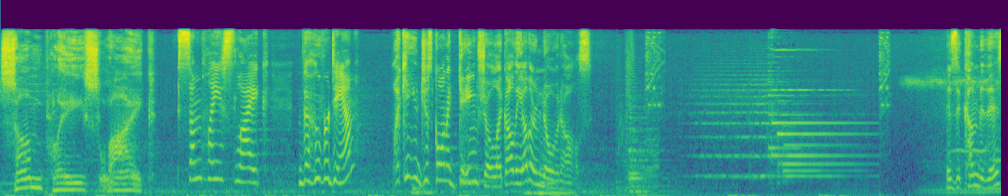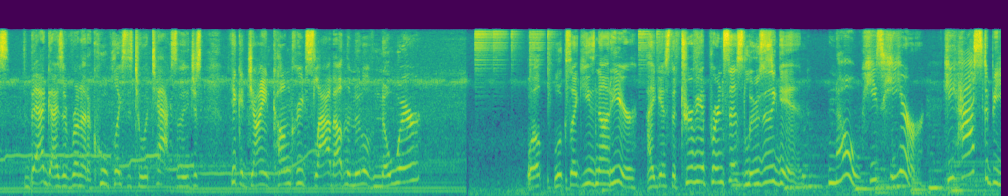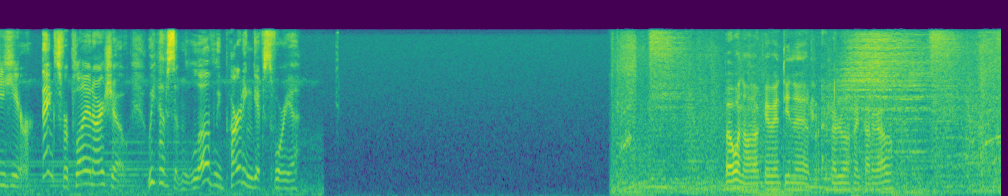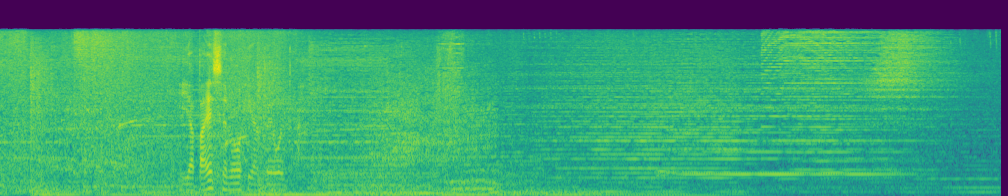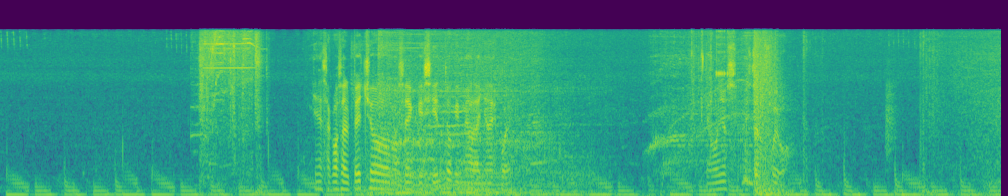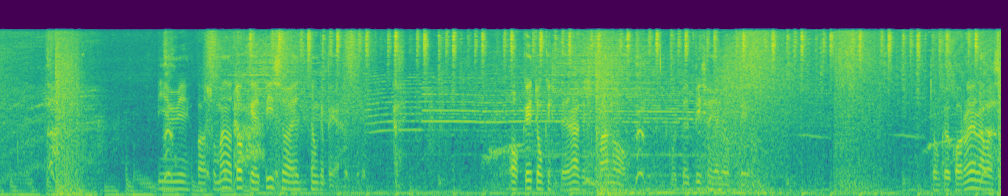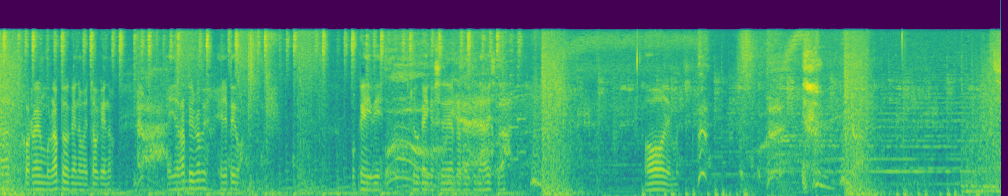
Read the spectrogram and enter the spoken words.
Some place like... Someplace like the Hoover Dam? Why can't you just go on a game show like all the other know-it-alls? Does it come to this? The bad guys have run out of cool places to attack, so they just pick a giant concrete slab out in the middle of nowhere? Well, looks like he's not here. I guess the Trivia Princess loses again. No, he's here. He has to be here. Thanks for playing our show. We have some lovely parting gifts for you. Pero bueno, ahora que Ben tiene el reloj recargado. Y aparece el robot gigante de vuelta. Y esa cosa del pecho, no sé qué siento que me va a dañar después. Demonios, está el fuego. Bien, bien, cuando su mano toque el piso, él tengo que pegar. Ok, tengo que esperar a que su mano golpee el piso y ya lo pego. Tengo que correr, avanzar, correr muy rápido que no me toque, ¿no? Ahí rápido, rápido, ya le pego. Ok, bien. Creo que hay que hacer repentina a veces, ¿no? Oh, demonios.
